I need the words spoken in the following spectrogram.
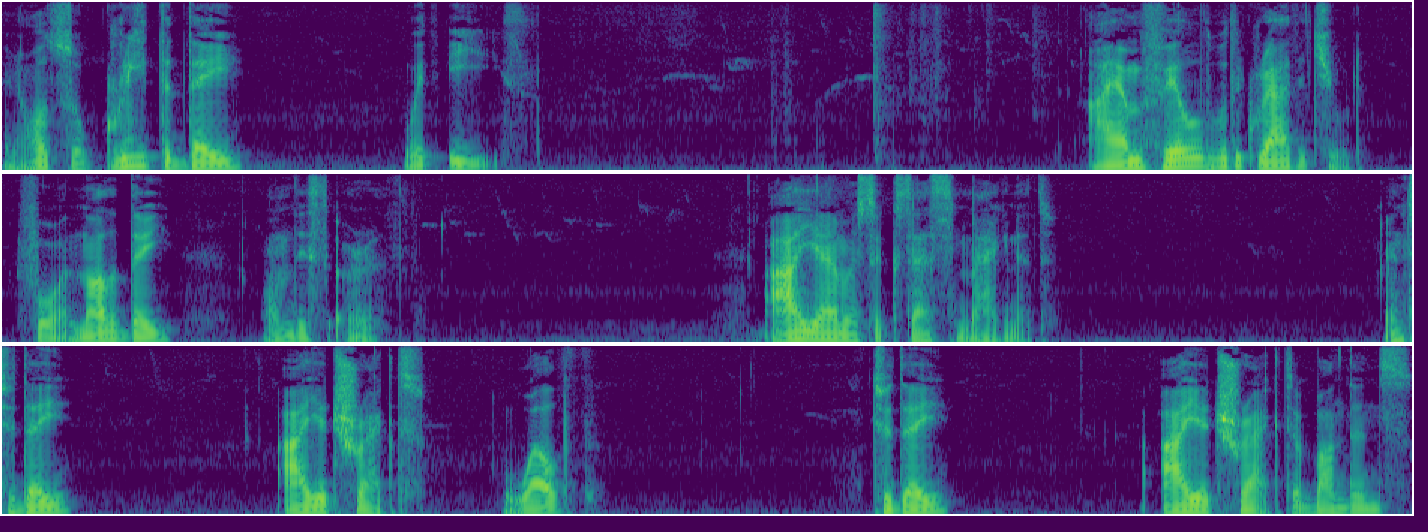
and also greet the day with ease. I am filled with gratitude for another day on this earth. I am a success magnet. And today I attract wealth. Today I attract abundance.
